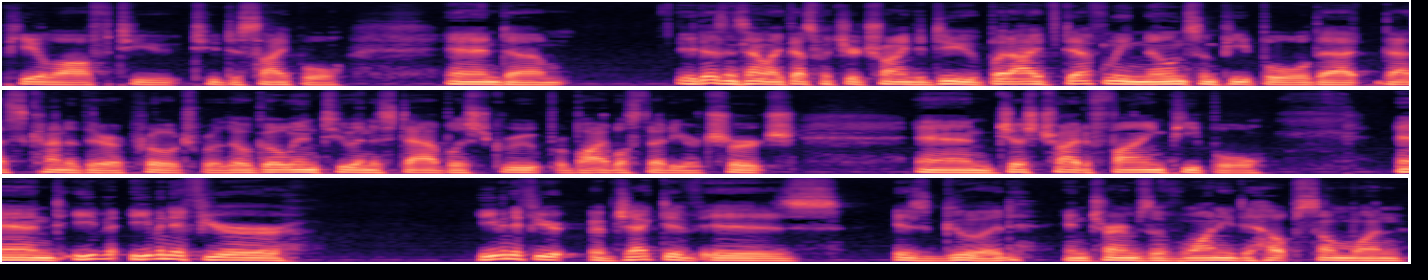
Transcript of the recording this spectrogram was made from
peel off to to disciple. And um, it doesn't sound like that's what you're trying to do, but I've definitely known some people that that's kind of their approach, where they'll go into an established group or Bible study or church and just try to find people. And even even if your even if your objective is is good in terms of wanting to help someone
